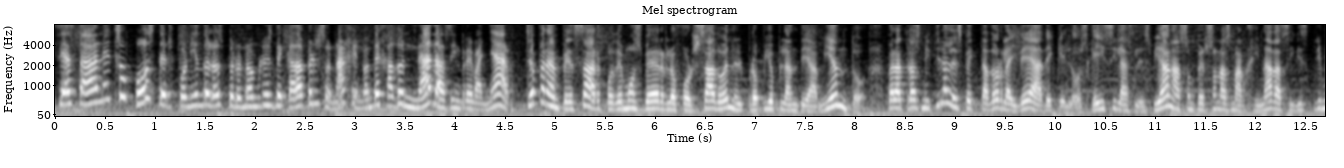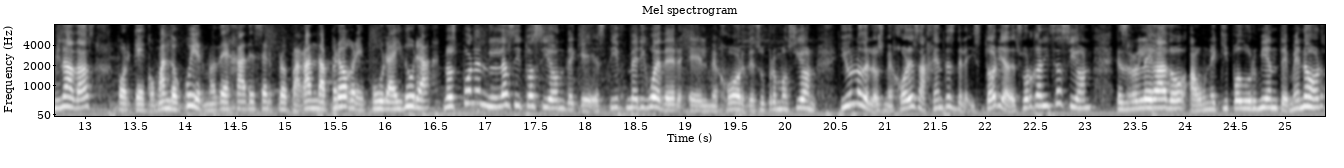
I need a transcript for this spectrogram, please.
Si hasta han hecho pósters poniendo los pronombres de cada personaje, no han dejado nada sin rebañar. Ya para empezar, podemos ver lo forzado en el propio planteamiento. Para transmitir al espectador la idea de que los gays y las lesbianas son personas marginadas y discriminadas, porque Comando Queer no deja de ser propaganda progre pura y dura, nos ponen en la situación de que Steve Meriwether, el mejor de su promoción y uno de los mejores agentes de la historia de su organización, es relegado a un equipo durmiente menor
